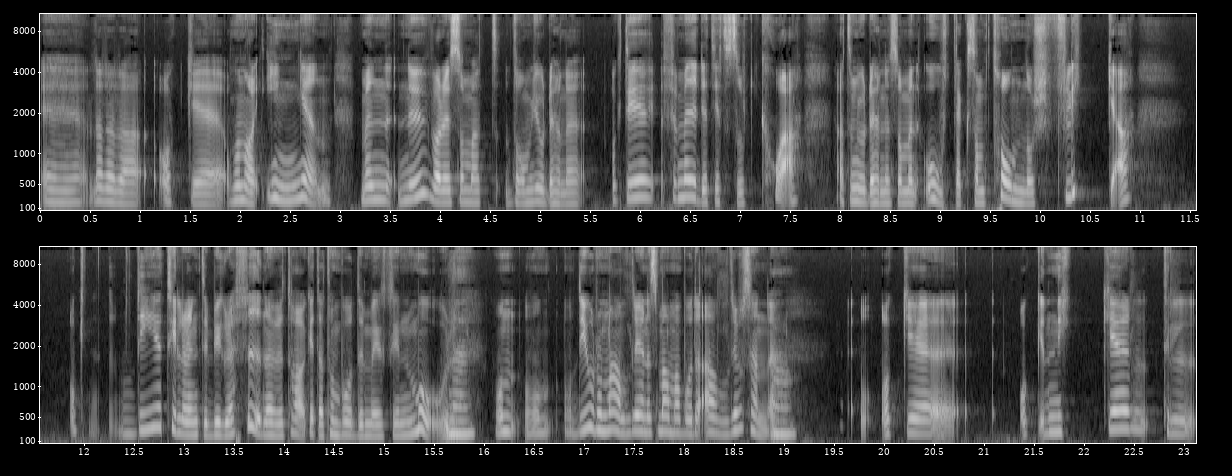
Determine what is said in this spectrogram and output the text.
eh, la, la, la, och eh, hon har ingen. Men nu var det som att de gjorde henne, och det, för mig är det ett jättestort quoi, att de gjorde henne som en otacksam tonårsflicka. Och det tillhör inte biografin överhuvudtaget, att hon bodde med sin mor. Nej. Hon, hon, och det gjorde hon aldrig, hennes mamma bodde aldrig hos henne. Ja. Och, och, eh, och nyckel till,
